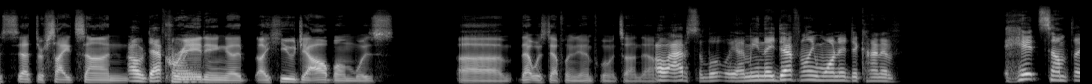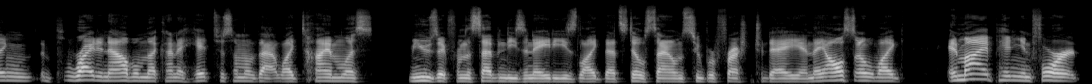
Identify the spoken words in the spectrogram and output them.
set their sights on Oh, definitely. creating a, a huge album was um, that was definitely an influence on them. Oh, absolutely. I mean, they definitely wanted to kind of hit something, write an album that kind of hit to some of that like timeless music from the 70s and 80s, like that still sounds super fresh today. And they also, like, in my opinion, for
